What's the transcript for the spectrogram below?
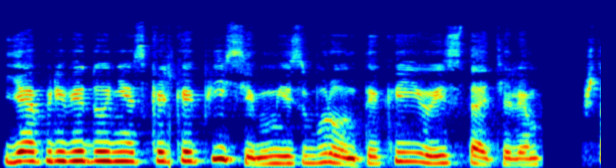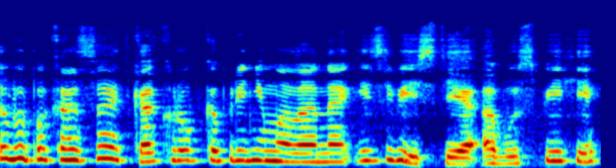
Я приведу несколько писем мисс Бронте к ее издателям, чтобы показать, как робко принимала она известие об успехе,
